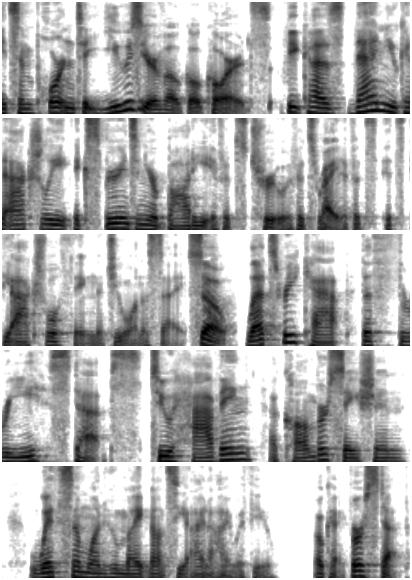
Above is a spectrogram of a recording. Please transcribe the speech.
it's important to use your vocal cords because then you can actually experience in your body if it's true, if it's right, if it's, it's the actual thing that you want to say. So let's recap the three steps to having a conversation with someone who might not see eye to eye with you. Okay. First step.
